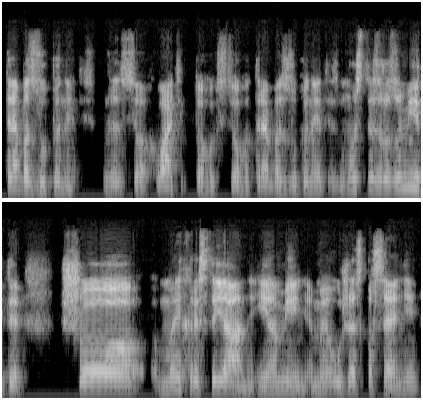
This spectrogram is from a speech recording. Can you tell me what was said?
треба зупинитись. Вже все, хватить того всього, треба зупинитись. Мусите зрозуміти, що ми християни, і амінь, ми вже спасені,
